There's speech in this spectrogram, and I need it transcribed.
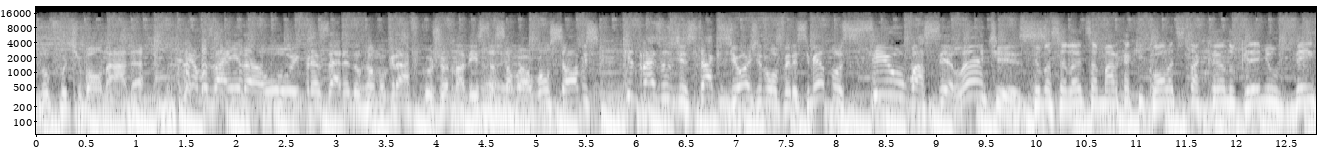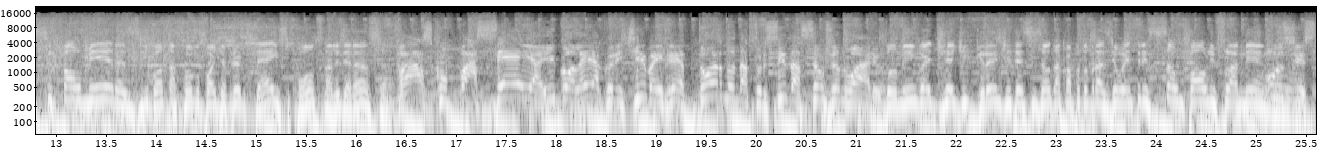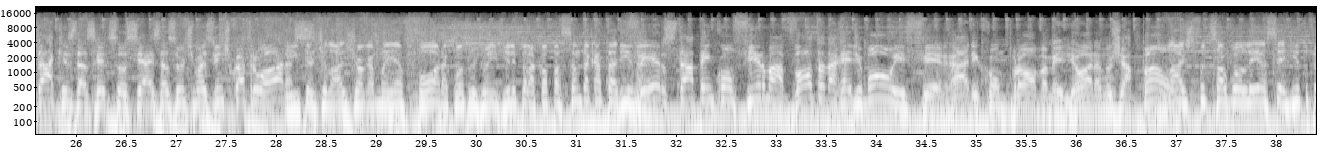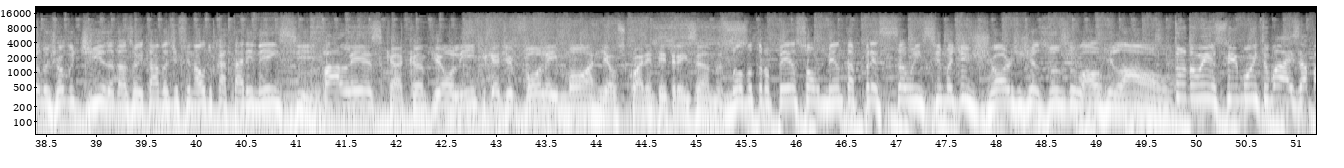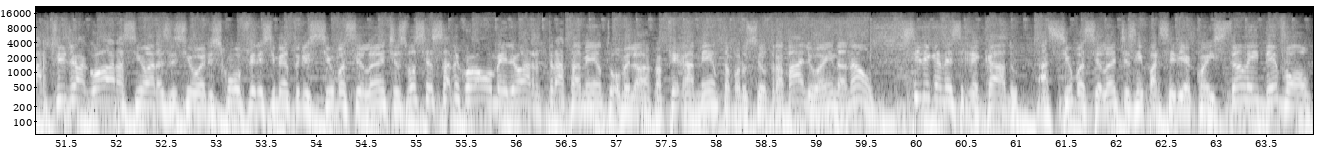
no futebol nada. Temos ainda o empresário do ramo gráfico, jornalista Samuel Gonçalves, que traz os destaques de hoje no oferecimento Silva Celantes. Silva Celantes, a marca que cola destacando, Grêmio vence Palmeiras e Botafogo pode abrir 10 pontos na liderança. Vasco passeia e goleia Curitiba e retorno da torcida São Januário. Domingo é dia de grande decisão da Copa do Brasil entre São Paulo e Flamengo. Os destaques das redes sociais das últimas 24 horas. Inter de Lages joga amanhã fora contra o Joinville pela Copa Santa Catarina. Verstappen confirma a volta da Red Bull e Ferrari comprova melhora no Japão. Lages Futsal goleia Cerrito pelo jogo de ida das oitavas de final do Catarinense. Valesca, campeã olímpica de vôlei, morre aos 43 anos. Novo tropeço aumenta a pressão em cima de Jorge Jesus do Al Hilal. Tudo isso e muito mais a partir de agora, senhoras e senhores, com oferecimento de Silva Celantes. Você sabe qual é o melhor tratamento, ou melhor, a ferramenta para o seu trabalho? Ainda não? Se liga nesse recado. A Silva Celantes, em parceria com a Stanley Devol,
